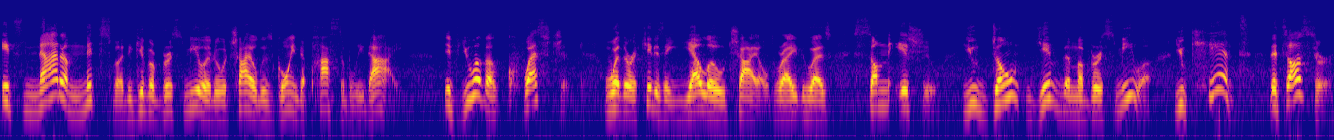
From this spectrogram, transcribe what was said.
It's not a mitzvah to give a bris milah to a child who's going to possibly die. If you have a question whether a kid is a yellow child, right, who has some issue, you don't give them a bris milah. You can't. That's usher.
